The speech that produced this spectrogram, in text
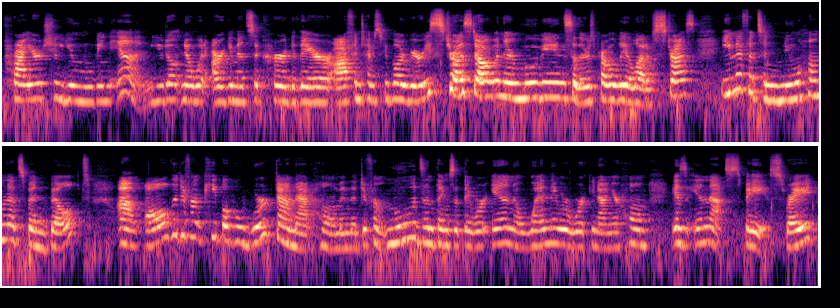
prior to you moving in. You don't know what arguments occurred there. Oftentimes people are very stressed out when they're moving, so there's probably a lot of stress. Even if it's a new home that's been built, um, all the different people who worked on that home and the different moods and things that they were in when they were working on your home is in that space, right?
